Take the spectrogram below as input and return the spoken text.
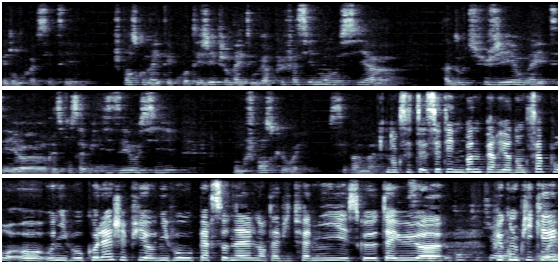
Et donc ouais, c'était. Je pense qu'on a été protégés, puis on a été ouvert plus facilement aussi à, à d'autres sujets. On a été euh, responsabilisés aussi. Donc je pense que ouais, c'est pas mal. Donc c'était c'était une bonne période. Donc ça pour au, au niveau collège et puis au niveau personnel dans ta vie de famille, est-ce que tu as eu euh, plus compliqué, plus compliqué? Ouais,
